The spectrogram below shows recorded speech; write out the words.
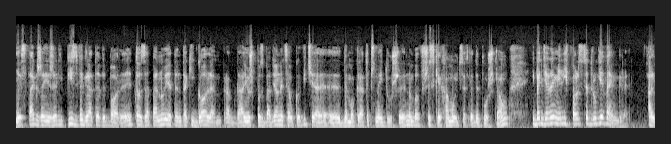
jest tak, że jeżeli PiS wygra te wybory, to zapanuje ten taki golem, prawda, już pozbawiony całkowicie e, demokratycznej duszy, no bo wszystkie hamulce wtedy puszczą i będziemy mieli w Polsce drugie Węgry. Ale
